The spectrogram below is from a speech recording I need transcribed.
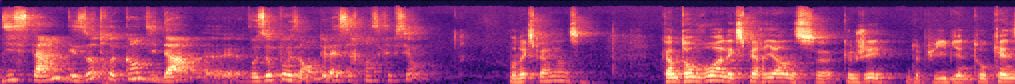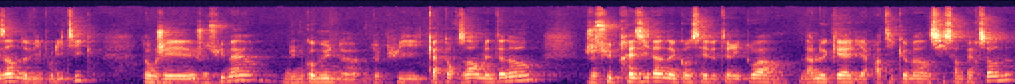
distingue des autres candidats, euh, vos opposants de la circonscription? Mon expérience. Quand on voit l'expérience que j'ai depuis bientôt 15 ans de vie politique, donc je suis maire d'une commune depuis 14 ans maintenant, je suis président d'un conseil de territoire dans lequel il y a pratiquement 600 personnes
